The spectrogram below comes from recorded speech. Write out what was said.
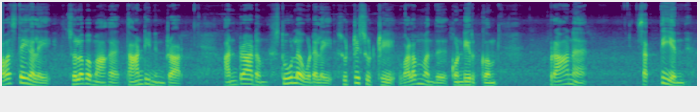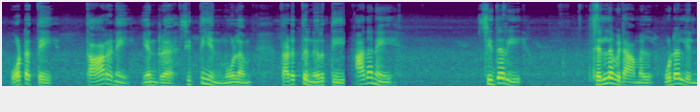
அவஸ்தைகளை சுலபமாக தாண்டி நின்றார். அன்றாடம் ஸ்தூல உடலை சுற்றி சுற்றி வலம் வந்து கொண்டிருக்கும் பிராண சக்தியின் ஓட்டத்தை தாரணை என்ற சித்தியின் மூலம் தடுத்து நிறுத்தி அதனை சிதறி செல்லவிடாமல் உடலின்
